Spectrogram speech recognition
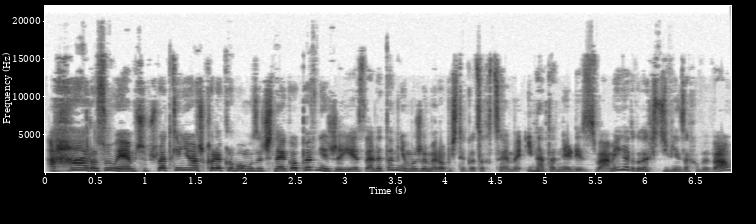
Aha, rozumiem. Czy przypadkiem nie ma szkoły klubu muzycznego? Pewnie, że jest, ale tam nie możemy robić tego, co chcemy. I Nathaniel jest z wami, dlatego tak się dziwnie zachowywał?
